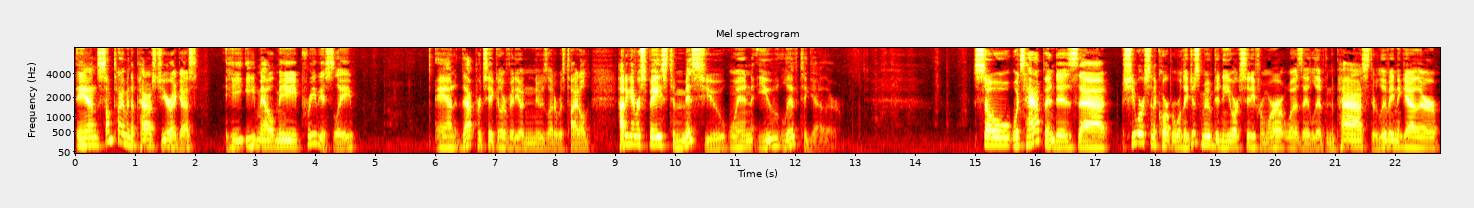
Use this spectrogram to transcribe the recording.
And sometime in the past year, I guess, he emailed me previously and that particular video newsletter was titled How to Give Her Space to Miss You When You Live Together. So, what's happened is that she works in the corporate world. They just moved to New York City from where it was they lived in the past. They're living together.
